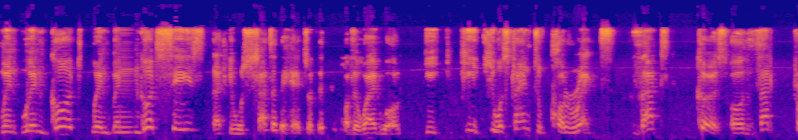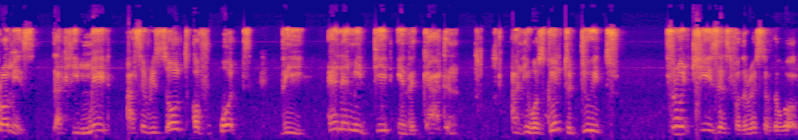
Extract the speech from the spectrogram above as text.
When when God when when God says that he will shatter the heads of the of the wide world, he he, he was trying to correct that curse or that promise that he made as a result of what the enemy did in the garden. And he was going to do it through Jesus for the rest of the world.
